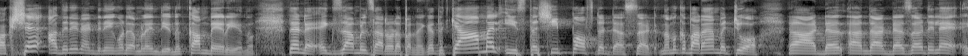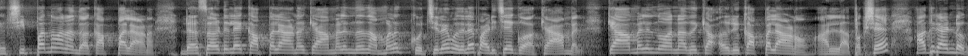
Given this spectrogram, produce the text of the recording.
പക്ഷേ അതിനെ രണ്ടിനെയും കൂടെ നമ്മൾ എന്ത് ചെയ്യുന്നു? കമ്പയർ ചെയ്യുന്നു. ഇതേണ്ട എക്സാമ്പിൾ സാറോടെ പറഞ്ഞേക്കാം. Camel is the ship of the desert നമുക്ക് പറയാൻ പറ്റുമോ എന്താ ഡെസേർട്ടിലെ ഷിപ്പ് എന്ന് പറഞ്ഞാൽ എന്താ കപ്പലാണ്. ഡെസേർട്ടിലെ കപ്പലാണ് ക്യാമൽ എന്ന് നമ്മൾ കൊച്ചിലെ മുതലേ പഠിച്ചേക്കുക ക്യാമൽ. ക്യാമൽ എന്ന് പറഞ്ഞാൽ അത് ഒരു കപ്പലാണോ? അല്ല. പക്ഷേ അത് രണ്ടും.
